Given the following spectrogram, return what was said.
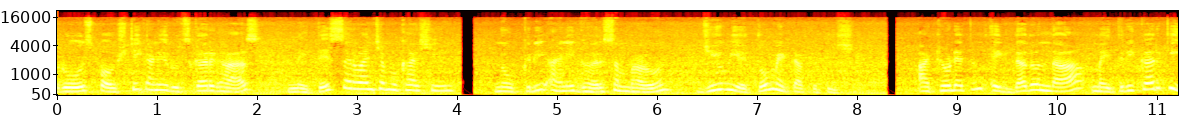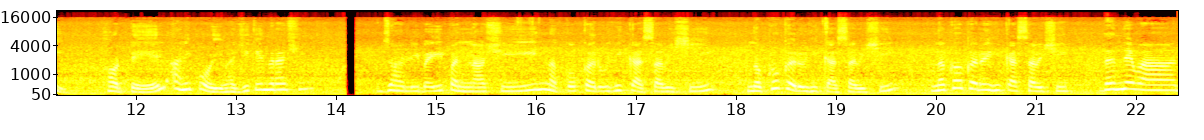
रोज पौष्टिक आणि रुचकर घास नेतेच सर्वांच्या मुखाशी. नोकरी आणि घर सांभाळून जीव येतो मेटाकुटीशी. आठवड्यातून एकदा दोनदा मैत्री कर की. हॉटेल आणि पोळी भाजी केंद्राशी. झाली बाई पन्नाशी नको करू ही कासाविशी नको करू ही कासाविशी नको करू ही कासाविशी. धन्यवाद.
